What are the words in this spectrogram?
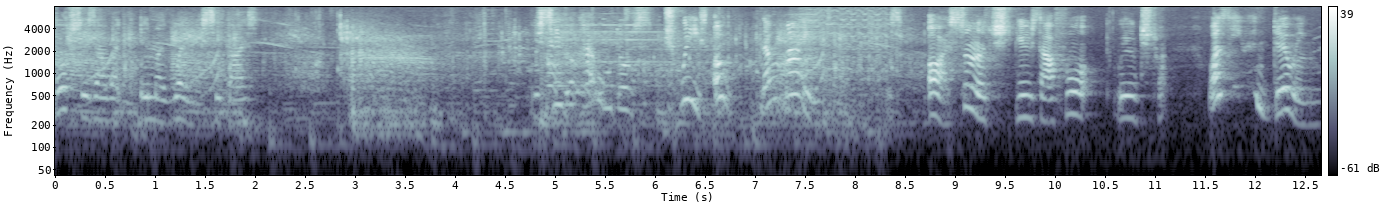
bushes are like in my way. You see, guys. You see, look at all those trees. Oh, never mind. Oh, I shouldn't have used that. I thought we just. What's he even doing?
